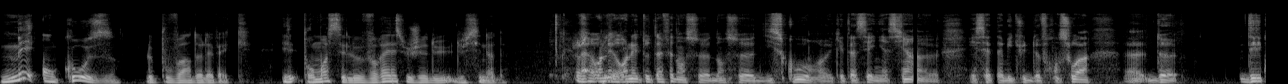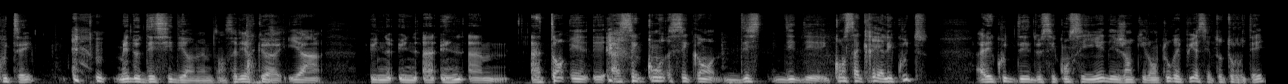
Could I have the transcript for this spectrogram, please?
met en cause le pouvoir de l'évêque. Et pour moi, c'est le vrai sujet du, synode. Bah, on, est, tout à fait dans ce, dans ce discours euh, qui est assez ignatien euh, et cette habitude de François euh, de d'écouter, mais de décider en même temps. C'est-à-dire qu'il y a une, un, temps assez conséquent consacré à l'écoute à l'écoute de ses conseillers, des gens qui l'entourent, et puis à cette autorité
